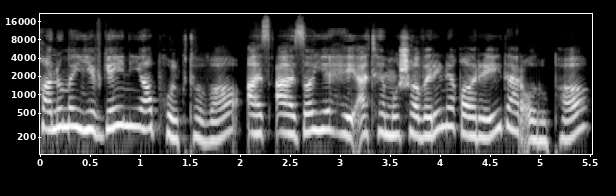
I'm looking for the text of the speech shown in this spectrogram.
خانم یوگینیا پولکتووا از اعضای هیئت مشاورین قاره‌ای در اروپا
